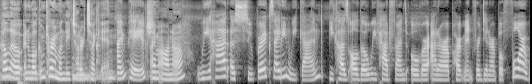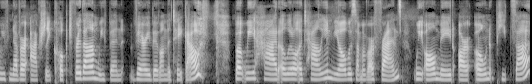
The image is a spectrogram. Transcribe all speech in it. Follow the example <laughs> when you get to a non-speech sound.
Hello, and welcome to our Monday Chatter Check In. I'm Paige. I'm Anna. we had a super exciting weekend because although we've had friends over at our apartment for dinner before, we've never actually cooked for them. We've been very big on the takeout, <laughs> but we had a little Italian meal with some of our friends. We all made our own pizza,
